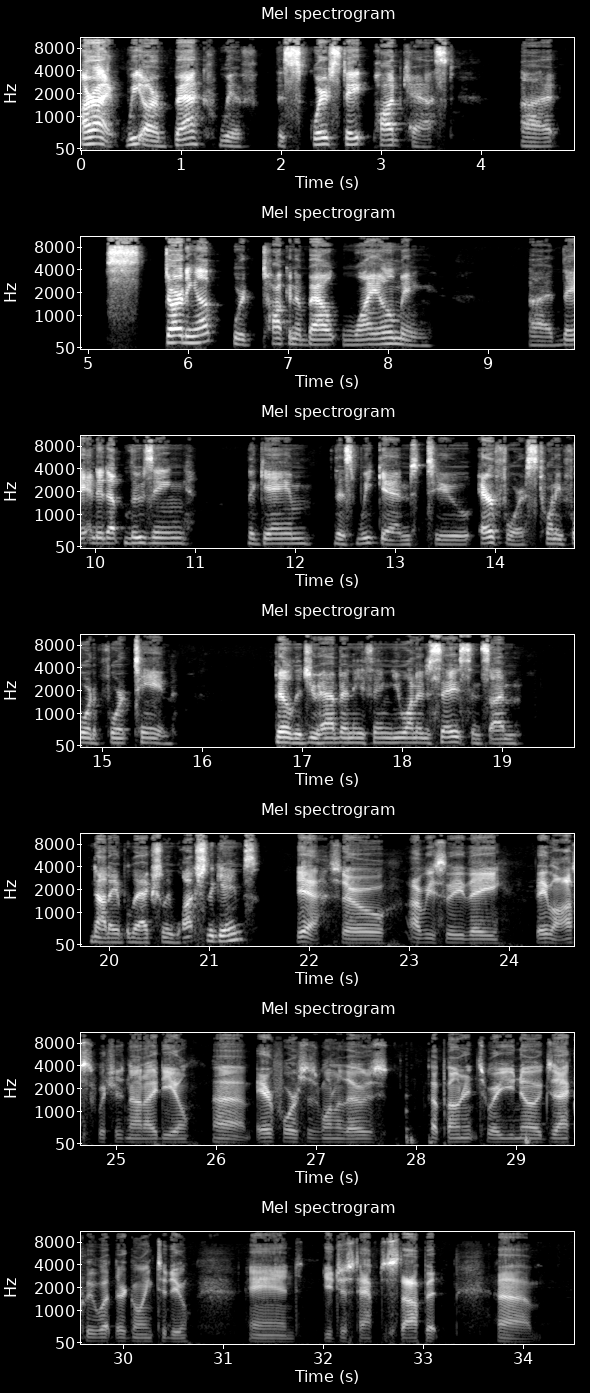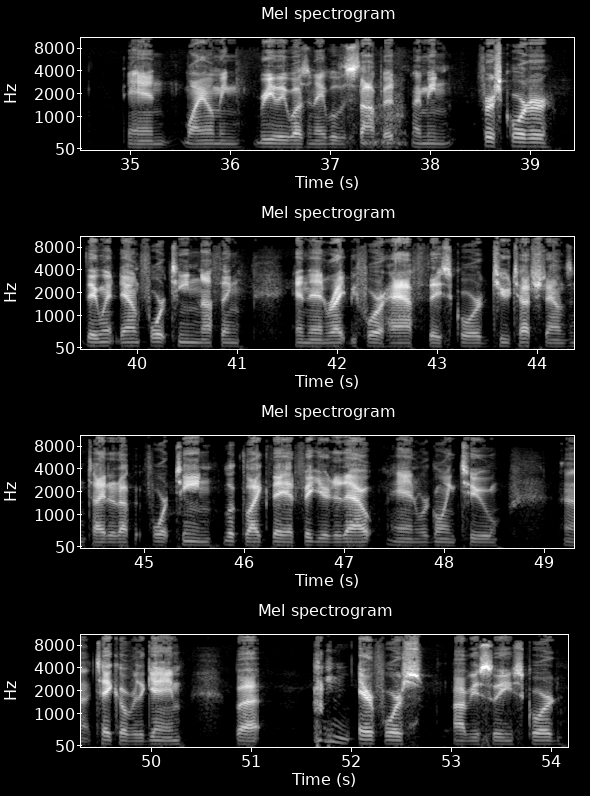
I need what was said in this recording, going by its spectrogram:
All right, we are back with the Square State podcast. Uh, starting up, we're talking about Wyoming. Uh, they ended up losing the game this weekend to Air Force, 24 to 14. Bill, did you have anything you wanted to say since I'm not able to actually watch the games? Yeah, so obviously they they lost, which is not ideal. Um, Air Force is one of those opponents where you know exactly what they're going to do, and you just have to stop it. Um, and Wyoming really wasn't able to stop it. I mean, first quarter they went down 14 nothing, and then right before half they scored two touchdowns and tied it up at 14. Looked like they had figured it out and were going to uh, take over the game, but Air Force obviously scored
